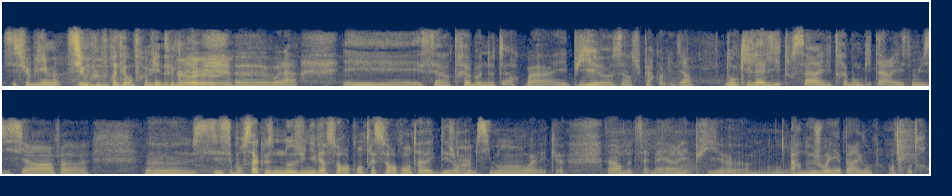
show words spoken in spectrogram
c'est sublime si vous le mhm. prenez au premier degré. Euh, voilà. Et, c'est un très bon auteur, quoi. Et puis, euh, c'est un super comédien. Donc, il allie tout ça. Il est très bon guitariste, musicien. Enfin, euh, c'est pour ça que nos univers se rencontrent et se rencontrent avec des gens comme Simon ou avec euh, Arnaud de sa mère et puis euh, Arnaud Joyer par exemple, entre autres.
